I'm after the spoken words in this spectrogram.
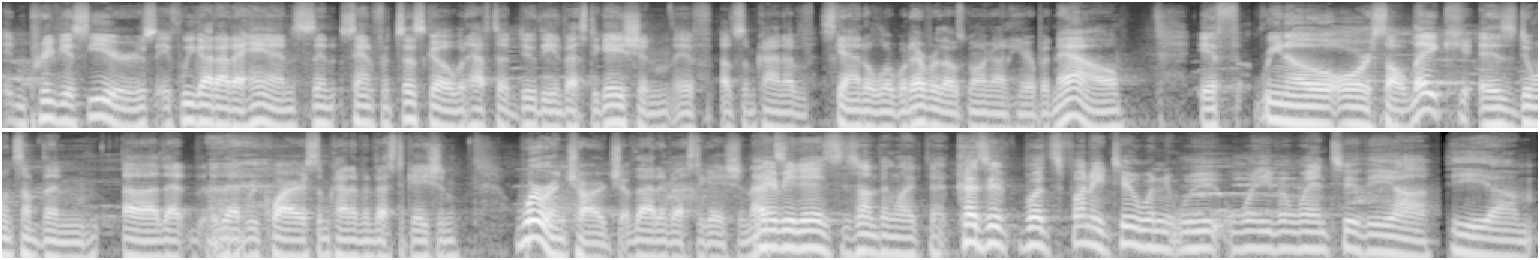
in previous years, if we got out of hand, San, San Francisco would have to do the investigation if of some kind of scandal or whatever that was going on here. But now, if Reno or Salt Lake is doing something uh, that that requires some kind of investigation, we're in charge of that investigation. That's, Maybe it is something like that. Because if what's funny too, when we we even went to the uh, the um,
